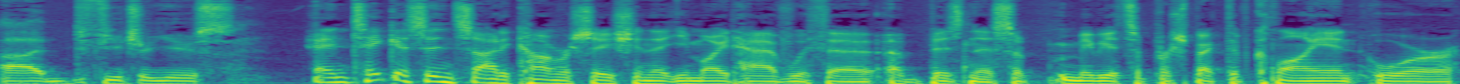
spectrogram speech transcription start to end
uh, future use. And take us inside a conversation that you might have with a, a business. A, maybe it's a prospective client or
